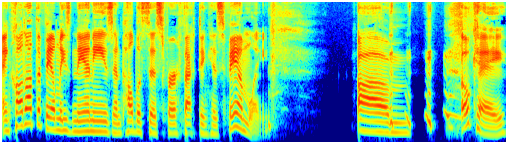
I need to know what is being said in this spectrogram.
and called out the family's nannies and publicists for affecting his family. Um okay.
